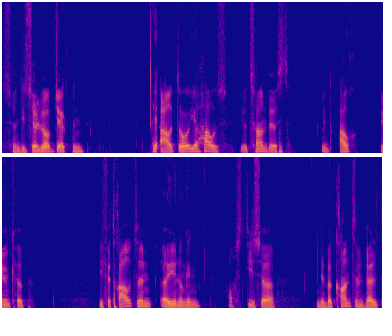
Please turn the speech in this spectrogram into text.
Sind dieselben Objekte, ihr Auto, ihr Haus, ihr Zahnbürste und auch ihren Körper. Die vertrauten Erinnerungen aus dieser ihnen bekannten Welt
